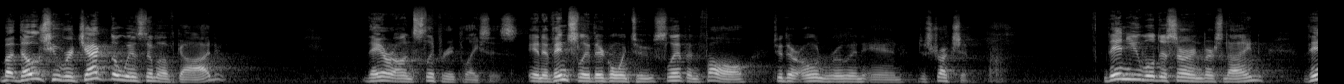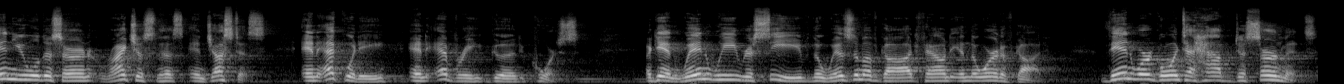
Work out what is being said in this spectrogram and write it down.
But those who reject the wisdom of God, they are on slippery places. And eventually they're going to slip and fall to their own ruin and destruction. Then you will discern, verse 9, then you will discern righteousness and justice, and equity and every good course. Again, when we receive the wisdom of God found in the Word of God, then we're going to have discernment,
